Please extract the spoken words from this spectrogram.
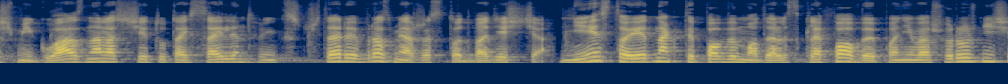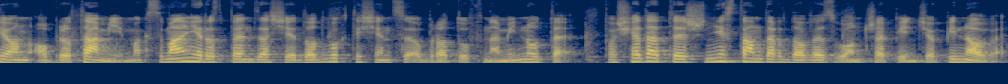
śmigła znalazł się tutaj Silent Wings 4 w rozmiarze 120. Nie jest to jednak typowy model sklepowy, ponieważ różni się on obrotami. Maksymalnie rozpędza się do 2000 obrotów na minutę. Posiada też niestandardowe złącze pięciopinowe.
